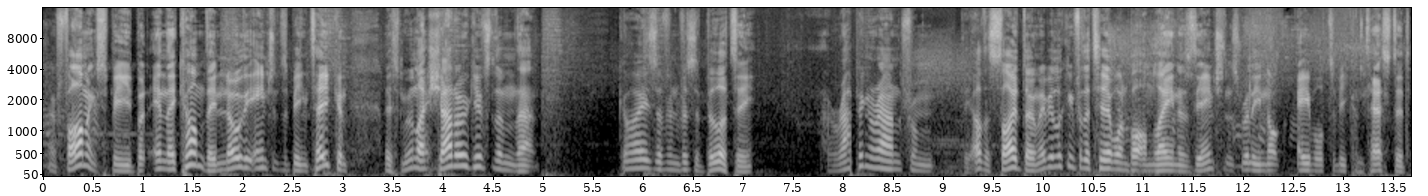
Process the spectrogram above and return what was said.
you know, farming speed, but in they come. They know the Ancients are being taken. This Moonlight Shadow gives them that guise of invisibility. Wrapping around from the other side, though, maybe looking for the tier 1 bottom lane as the Ancients really not able to be contested.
